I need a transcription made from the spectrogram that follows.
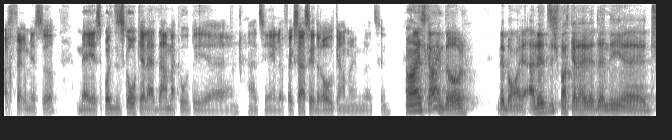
refermé ça. Mais c'est pas le discours que la dame à côté euh, elle tient, là. Fait que c'est assez drôle quand même, là. Ouais, c'est quand même drôle. Mais bon, elle a dit, je pense qu'elle allait donner euh, du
